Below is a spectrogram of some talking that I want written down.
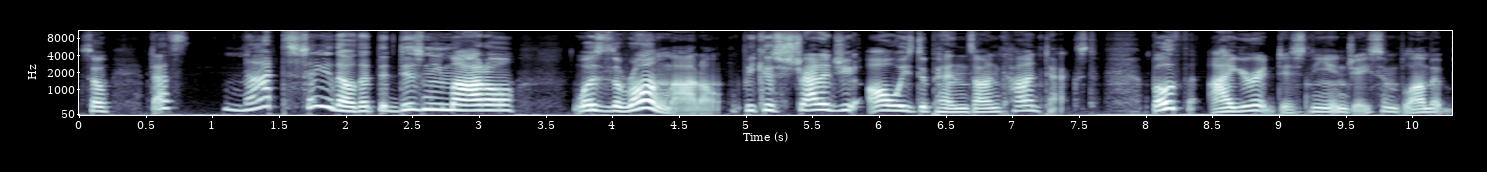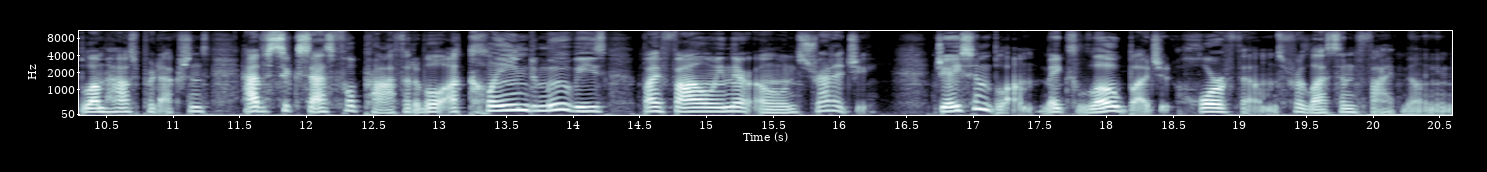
So that's not to say, though, that the Disney model was the wrong model because strategy always depends on context. Both Iger at Disney and Jason Blum at Blumhouse Productions have successful, profitable, acclaimed movies by following their own strategy. Jason Blum makes low budget horror films for less than $5 million,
